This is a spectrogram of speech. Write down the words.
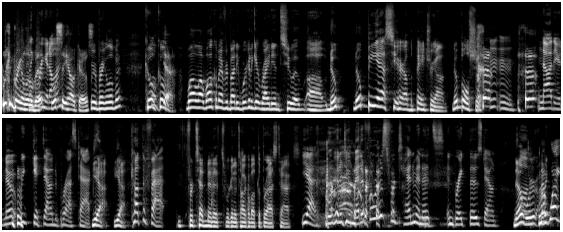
We can bring a little Like, bit. bring it We'll see how it goes. We're gonna bring a little bit. Cool, cool. Yeah. Well, uh, welcome everybody. We're gonna get right into it. Uh, no, no BS here on the Patreon. No bullshit. Nah, dude. No, we get down to brass tacks. yeah, yeah. Cut the fat. For ten minutes, we're gonna talk about the brass tacks. Yeah. We're going to do metaphors for 10 minutes and break those down. No, we're Now I'm- what?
